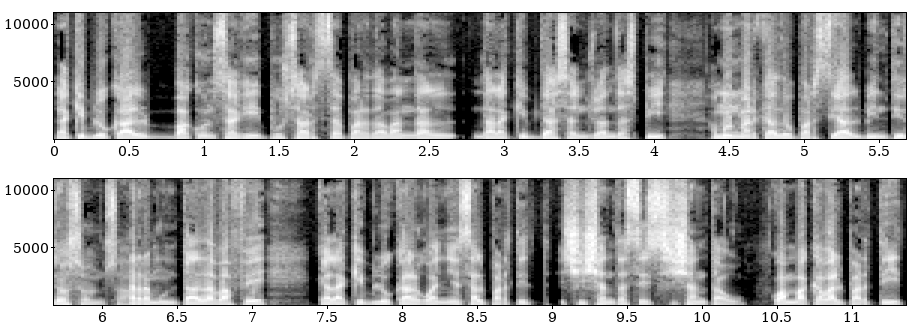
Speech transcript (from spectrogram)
l'equip local va aconseguir posar-se per davant del, de l'equip de Sant Joan d'Espí amb un marcador parcial 22-11. La remuntada va fer que l'equip local guanyés el partit 66-61. Quan va acabar el partit,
